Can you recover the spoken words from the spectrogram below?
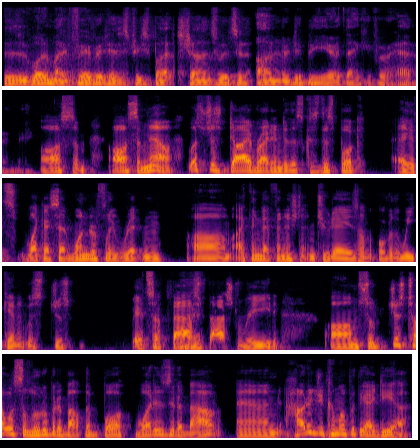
This is one of my favorite history spots, Sean. So it's an honor to be here. Thank you for having me. Awesome. Awesome. Now, let's just dive right into this because this book it's like I said, wonderfully written. Um, I think I finished it in two days on, over the weekend. It was just, it's a fast, right. fast read. Um, so just tell us a little bit about the book. What is it about, and how did you come up with the idea?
